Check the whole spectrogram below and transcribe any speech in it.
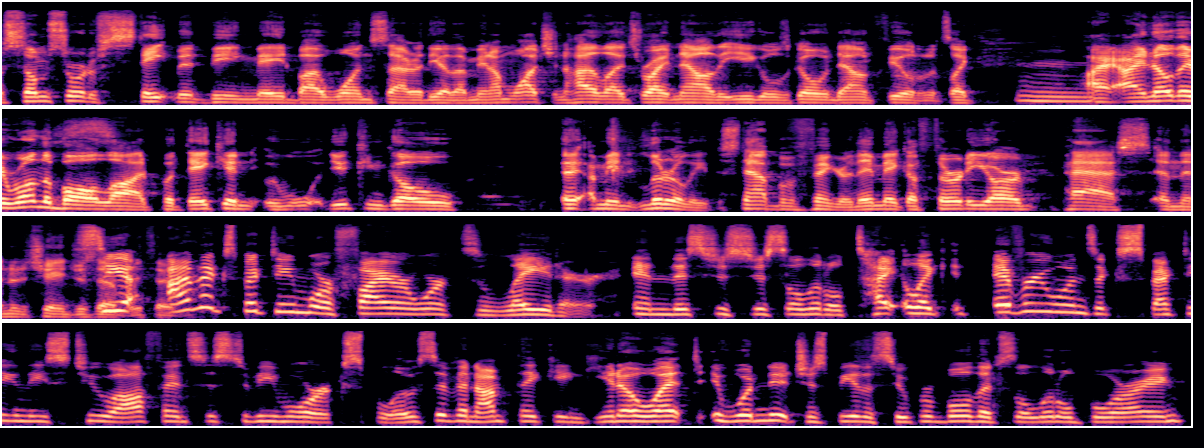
some sort of statement being made by one side or the other. I mean, I'm watching highlights right now. The Eagles going downfield, and it's like Mm. I, I know they run the ball a lot, but they can you can go. I mean, literally, the snap of a finger. They make a 30 yard pass, and then it changes See, everything. I'm expecting more fireworks later, and this is just a little tight. Like everyone's expecting these two offenses to be more explosive, and I'm thinking, you know what? It, wouldn't it just be the Super Bowl that's a little boring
